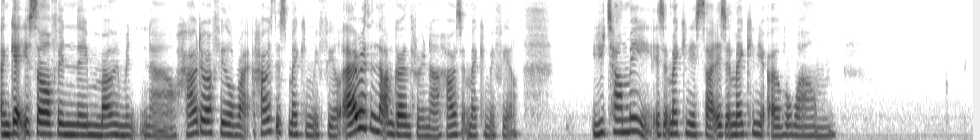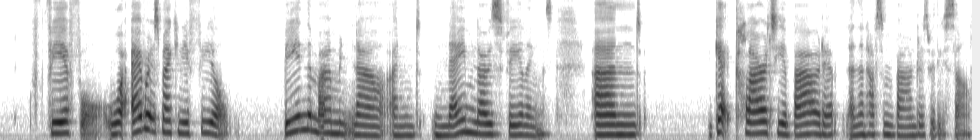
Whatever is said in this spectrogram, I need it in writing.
and get yourself in the moment now. How do I feel right? How is this making me feel? Everything that I'm going through now, how is it making me feel? You tell me, is it making you sad? Is it making you overwhelmed? Fearful? Whatever it's making you feel, be in the moment now and name those feelings and get clarity about it and then have some boundaries with yourself.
